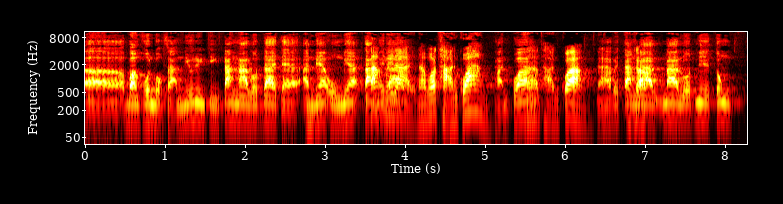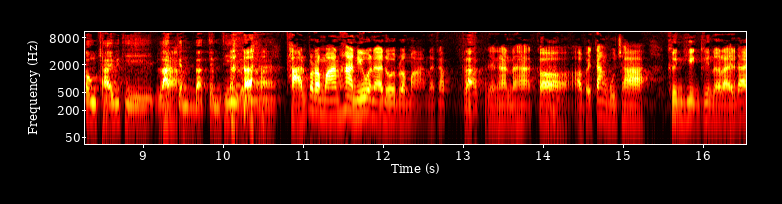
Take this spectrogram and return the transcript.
อ่าบางคนบอกสามนิ้วจริงๆ ตั้งหน้ารถได้ แต่อันเนี้ยองค์เนี้ยตั้งตั้งไม่ไม่ได้ได้นะเพราะฐานกว้างฐานกว้างนะฐานกว้างนะฮะไปตั้งนะหครัน้าบหน้ารถนี่ต้องต้องใช้วิธีรัดฮะกันแบบเต็มที่เลยนะฮะ ฐานประมาณ 5 นิ้วนะโดยประมาณนะครับ ครับ อย่างนั้นนะฮะก็เอาไปตั้งบูชาขึ้นหิ้งขึ้นอะไรได้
